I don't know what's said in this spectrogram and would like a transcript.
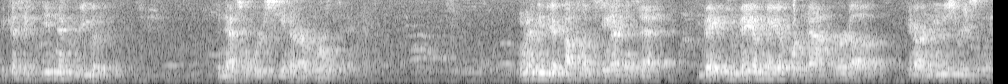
because they didn't agree with it. And that's what we're seeing in our world today. I'm going to give you a couple of examples that you may, you may have may or not heard of in our news recently.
